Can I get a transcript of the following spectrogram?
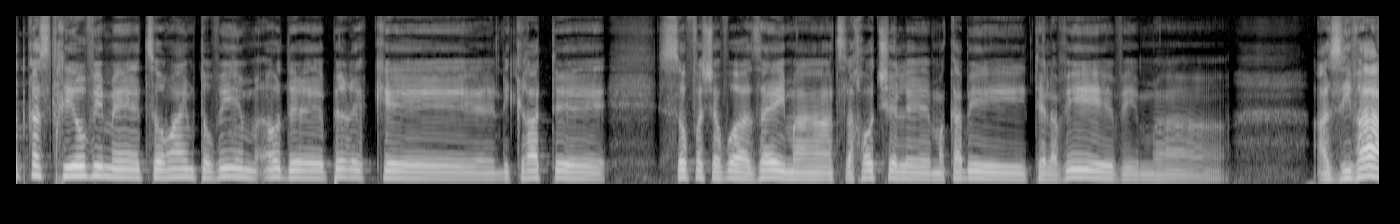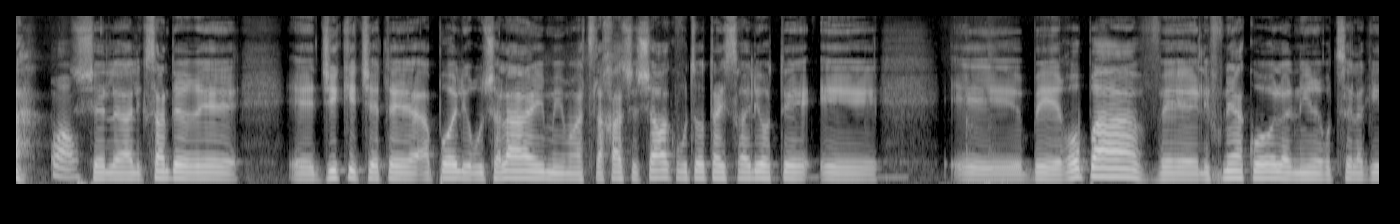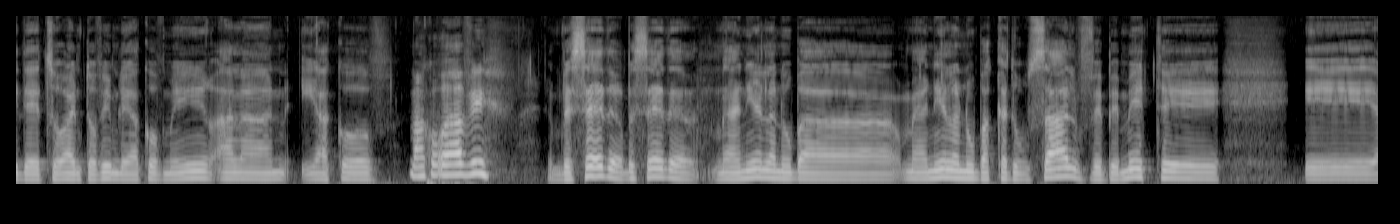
פודקאסט חיובים, צהריים טובים, עוד פרק לקראת סוף השבוע הזה עם ההצלחות של מכבי תל אביב, עם העזיבה וואו. של אלכסנדר ג'יקיץ' את הפועל ירושלים, עם ההצלחה של שאר הקבוצות הישראליות אה, באירופה, ולפני הכל אני רוצה להגיד אה, צהריים טובים ליעקב מאיר. אהלן, יעקב. מה קורה, אבי? בסדר, בסדר. מעניין לנו, ב... מעניין לנו בכדורסל, ובאמת... אה,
